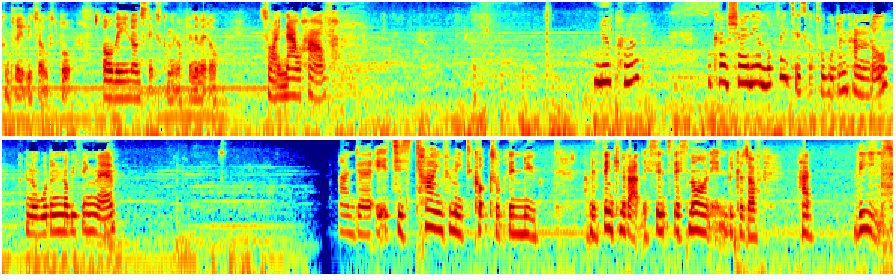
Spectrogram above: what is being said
completely toast, but all the non-sticks coming off in the middle. So I now have new pan Look how shiny and lovely it is. It's got a wooden handle and a wooden knobby thing there. And uh, it is time for me to cook something new. I've been thinking about this since this morning because I've had these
